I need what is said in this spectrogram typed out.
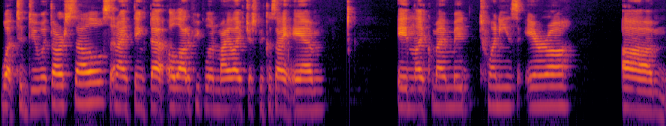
what to do with ourselves and i think that a lot of people in my life just because i am in like my mid 20s era um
